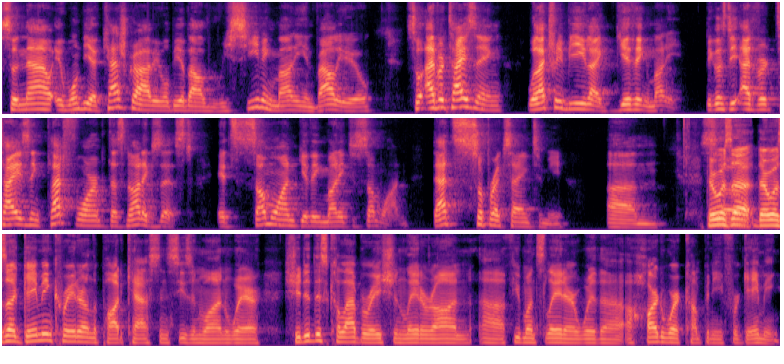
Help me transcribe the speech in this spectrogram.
so now it won't be a cash grab. It will be about receiving money and value. So advertising will actually be like giving money because the advertising platform does not exist. It's someone giving money to someone. That's super exciting to me. Um, there so, was a there was a gaming creator on the podcast in season one where she did this collaboration later on uh, a few months later with a, a, hardware company for gaming,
